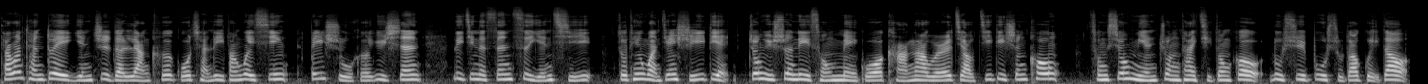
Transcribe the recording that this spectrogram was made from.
台湾团队研制的两颗国产立方卫星飞鼠和玉山，历经了三次延期，昨天晚间十一点，终于顺利从美国卡纳维尔角基地升空，从休眠状态启动后，陆续部署到轨道。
